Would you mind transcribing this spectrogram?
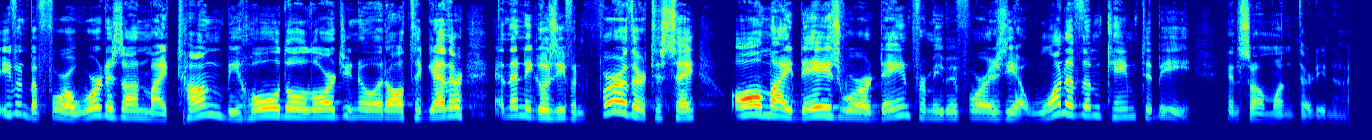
even before a word is on my tongue, behold, O Lord, you know it altogether. And then he goes even further to say, All my days were ordained for me before as yet one of them came to be in Psalm 139.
